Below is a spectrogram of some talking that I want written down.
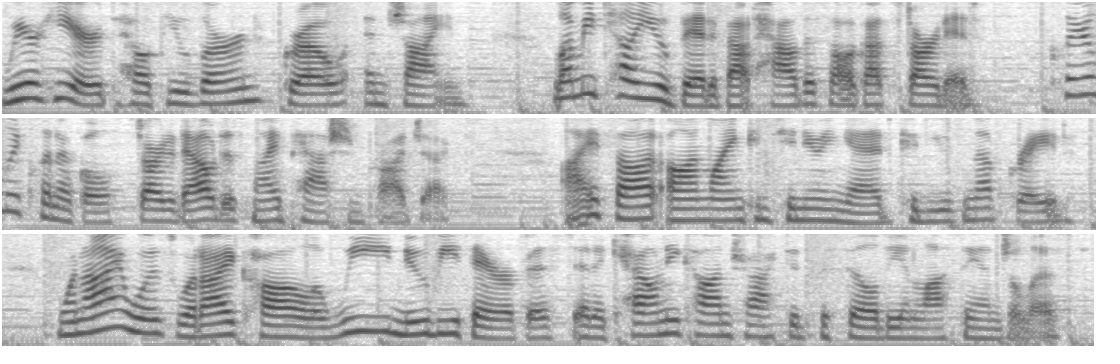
We're here to help you learn, grow, and shine. Let me tell you a bit about how this all got started. Clearly Clinical started out as my passion project. I thought online continuing ed could use an upgrade. When I was what I call a wee newbie therapist at a county contracted facility in Los Angeles,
